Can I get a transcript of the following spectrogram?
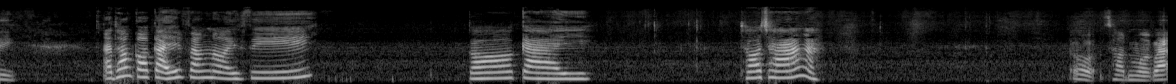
ยอะท่องกอไก่ให้ฟังหน่อยสิกอไก่ชอช้างอะโอ้ถอดหมวกละ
